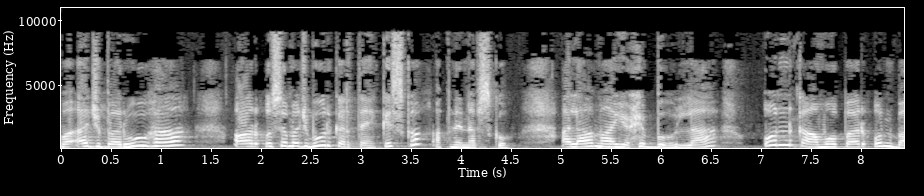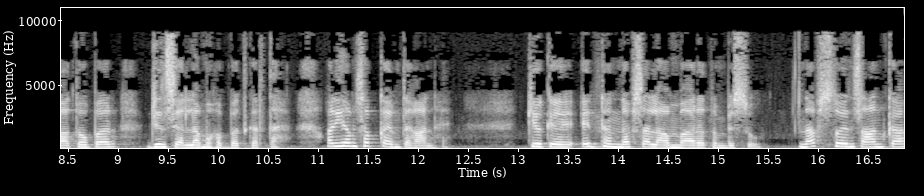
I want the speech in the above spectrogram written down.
وہ اجبروہا اور اسے مجبور کرتے ہیں۔ کس کو؟ اپنے نفس کو۔ علامہ یحب اللہ ان کاموں پر، ان باتوں پر جن سے اللہ محبت کرتا ہے۔ اور یہ ہم سب کا امتحان ہے۔ کیونکہ ان نفس علام بارہ تم بسو نفس تو انسان کا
